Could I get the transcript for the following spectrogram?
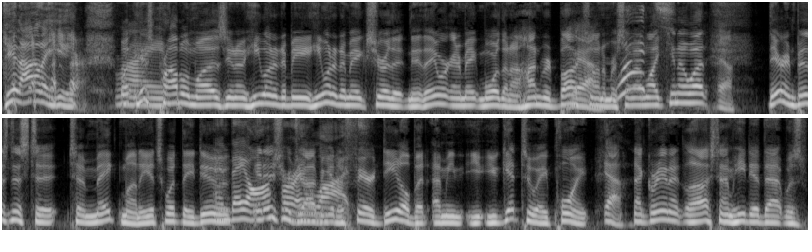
get out of here. Well, his problem was, you know, he wanted to be, he wanted to make sure that they weren't going to make more than a hundred bucks Yeah. on him or something. I'm like, you know what? Yeah. They're in business to to make money. It's what they do. And they it is your job to get a fair deal. But I mean, you, you get to a point. Yeah. Now, granted, the last time he did that was,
